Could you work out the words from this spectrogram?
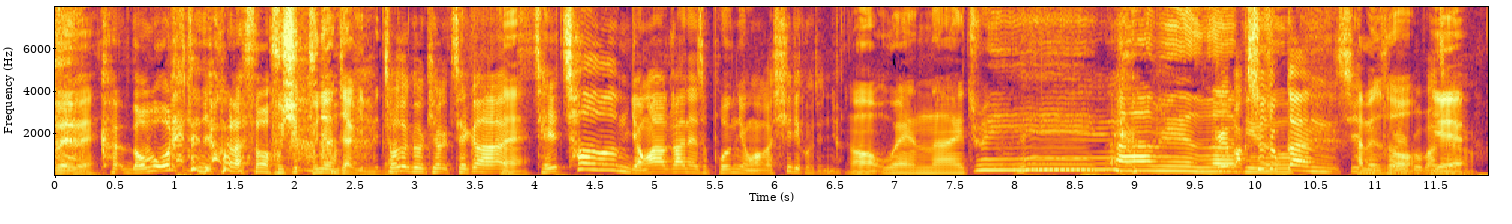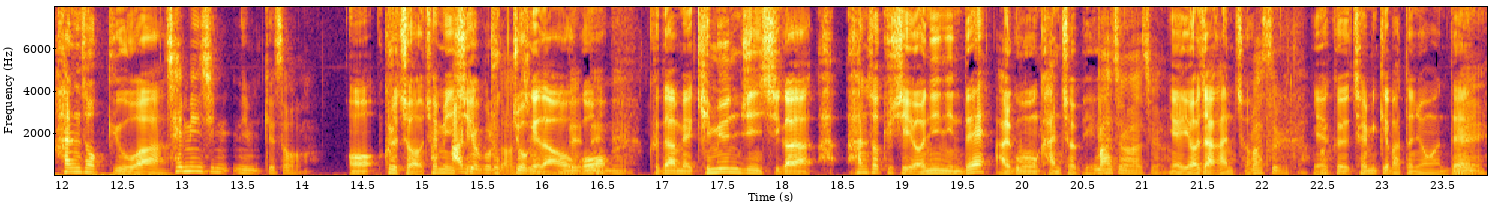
왜 왜? 너무 오래된 영화라서 99년작입니다. 저도 그 기억 제가 네. 제일 처음 영화관에서 본 영화가 실이거든요. 어, When I dream, I will love 그막 you. 수족관 씬 하면서 보이고 맞아요. 예 한석규와 최민식 님께서 어, 그렇죠. 최민식 악역으로 북쪽에 나왔죠. 나오고 네네네. 그다음에 김윤진 씨가 하- 한석규 씨의 연인인데 알고 보면 간첩이에요. 맞아, 맞아요. 예, 여자 간첩. 맞습니다. 예, 그 재밌게 봤던 영화인데 네.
